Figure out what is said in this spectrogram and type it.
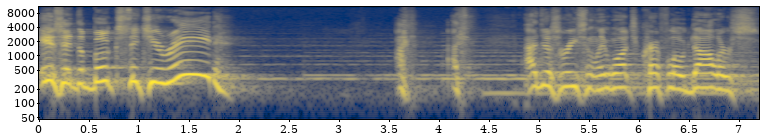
Is it the books that you read? I, I, just recently watched Creflo Dollar's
